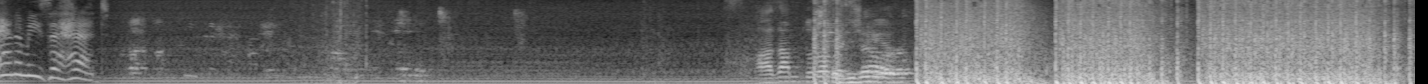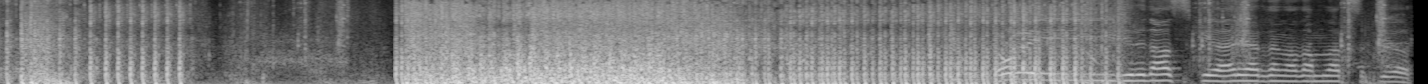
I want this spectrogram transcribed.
Enemies ahead. Adam drop'a daha çıkıyor. var. Oy biri daha sıkıyor. Her yerden adamlar sıkıyor.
